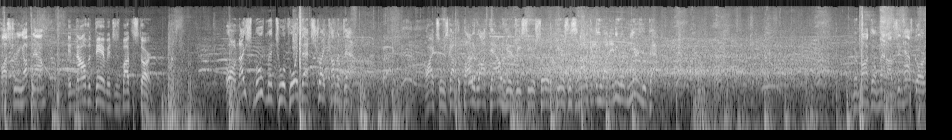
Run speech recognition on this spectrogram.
Posturing up now. And now the damage is about to start. Oh, nice movement to avoid that strike coming down. All right, so he's got the body locked down here, DC, or so it appears. This is not a guy you want anywhere near your back. Nurmagomedov's in half guard.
